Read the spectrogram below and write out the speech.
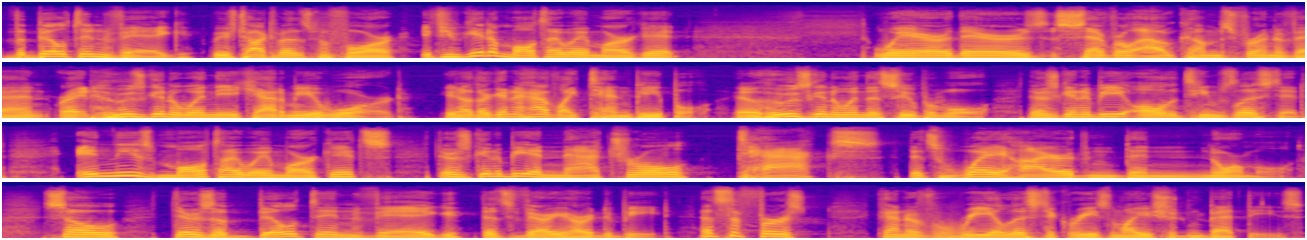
the built in VIG. We've talked about this before. If you get a multi way market, where there's several outcomes for an event, right? Who's going to win the Academy Award? You know, they're going to have like 10 people. You know, who's going to win the Super Bowl? There's going to be all the teams listed. In these multi way markets, there's going to be a natural tax that's way higher than, than normal. So there's a built in VIG that's very hard to beat. That's the first kind of realistic reason why you shouldn't bet these.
